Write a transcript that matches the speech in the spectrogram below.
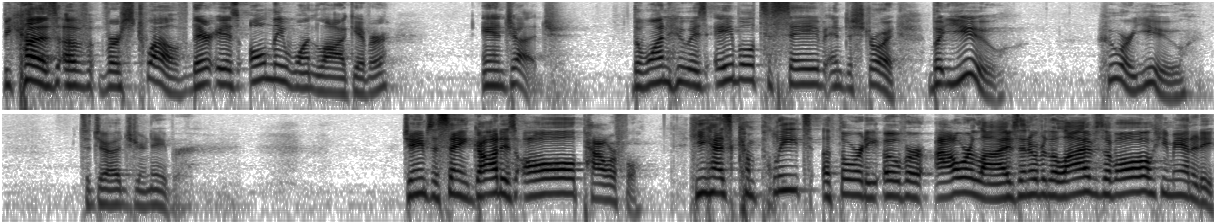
because of verse 12. There is only one lawgiver and judge, the one who is able to save and destroy. But you, who are you to judge your neighbor. James is saying God is all powerful. He has complete authority over our lives and over the lives of all humanity.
